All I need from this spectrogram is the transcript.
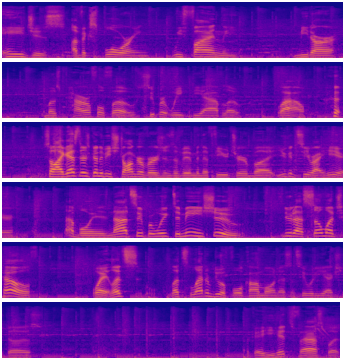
ages of exploring, we finally meet our most powerful foe, Super Weak Diablo. Wow. so I guess there's going to be stronger versions of him in the future, but you can see right here, that boy is not super weak to me. Shoot. Dude has so much health. Wait, let's let's let him do a full combo on us and see what he actually does. Okay, he hits fast, but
